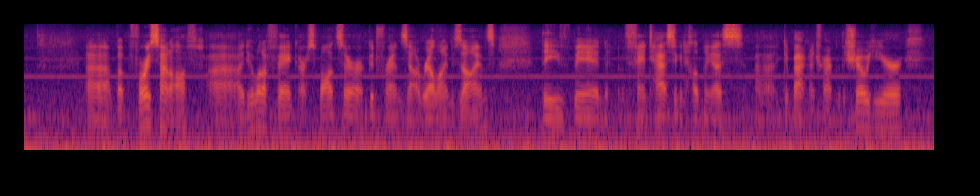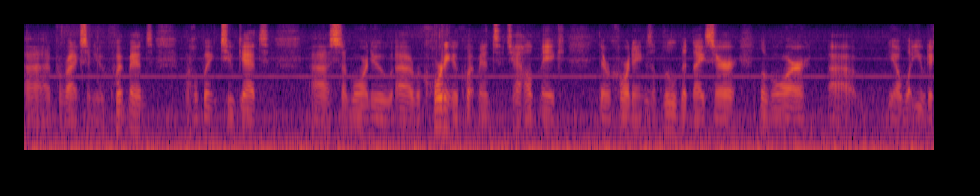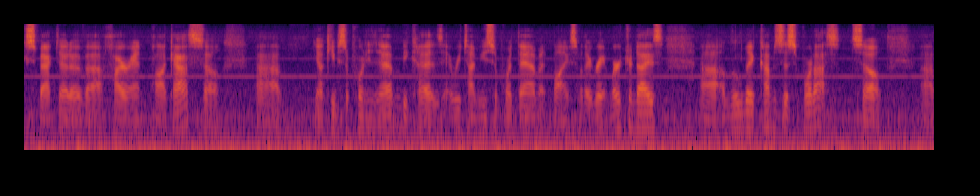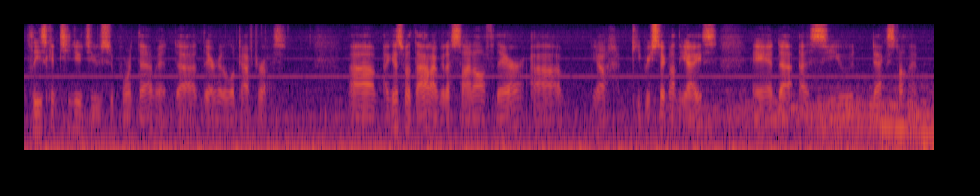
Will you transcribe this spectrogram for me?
Uh, but before I sign off, uh, I do want to thank our sponsor, our good friends at Rail Line Designs. They've been fantastic in helping us uh, get back on track with the show here, providing some new equipment. We're hoping to get some more new recording equipment to help make the recordings a little bit nicer, a little more, um, you know, what you would expect out of uh, higher end podcasts. So, um, you know, keep supporting them because every time you support them and buying some of their great merchandise, uh, a little bit comes to support us. So, uh, please continue to support them, and uh, they're going to look after us. Um, I guess with that, I'm going to sign off there. Um, you know, keep your stick on the ice, and uh, I'll see you next time.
